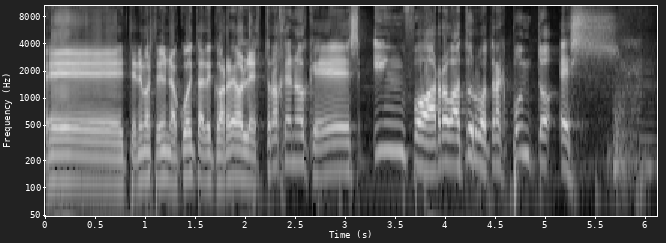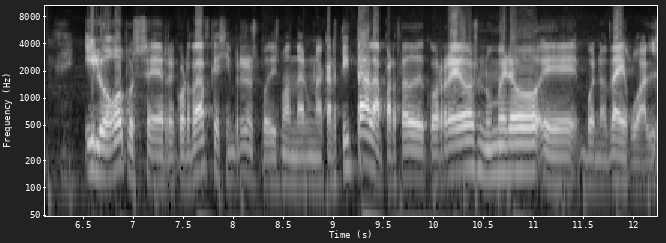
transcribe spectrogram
Eh, tenemos también una cuenta de correo electrógeno que es info.turbotrack.es. Y luego, pues eh, recordad que siempre nos podéis mandar una cartita al apartado de correos, número, eh, bueno, da igual.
